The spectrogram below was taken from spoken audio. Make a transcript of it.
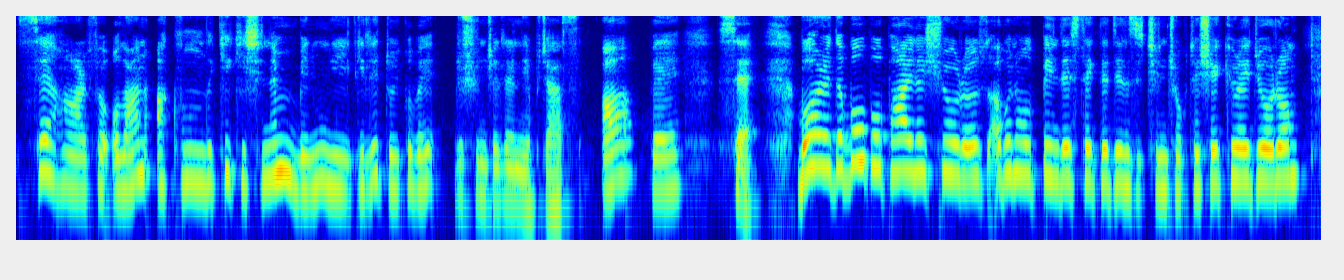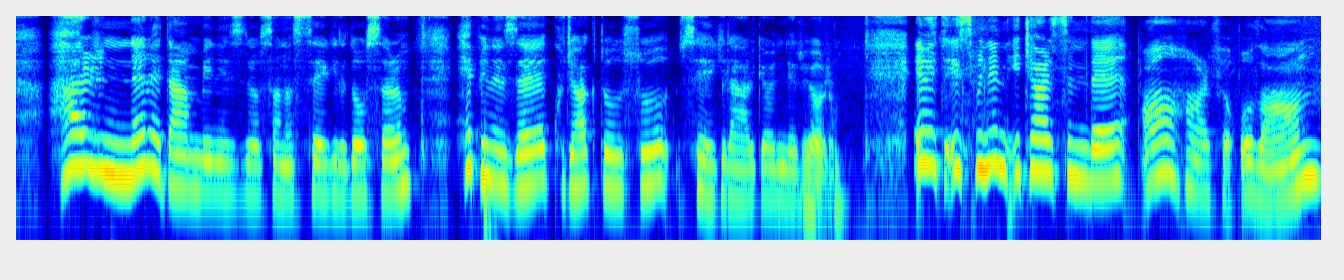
S harfi olan aklımdaki kişinin benimle ilgili duygu ve düşüncelerini yapacağız. A ve S. Bu arada bol bol paylaşıyoruz. Abone olup beni desteklediğiniz için çok teşekkür ediyorum. Her nereden beni izliyorsanız sevgili dostlarım hepinize kucak dolusu sevgiler gönderiyorum. Evet isminin içerisinde A harfi olan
